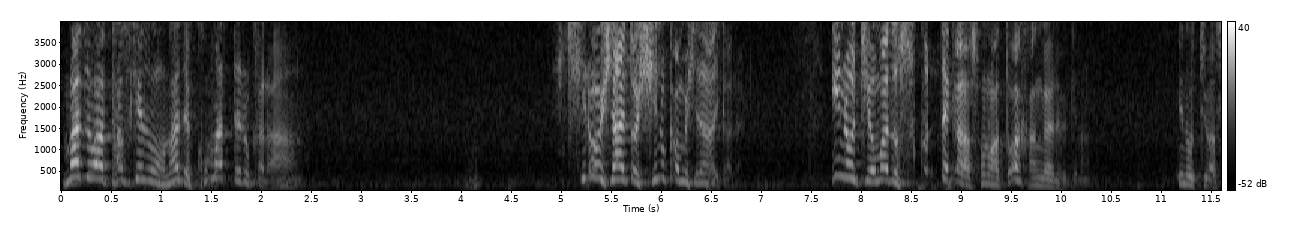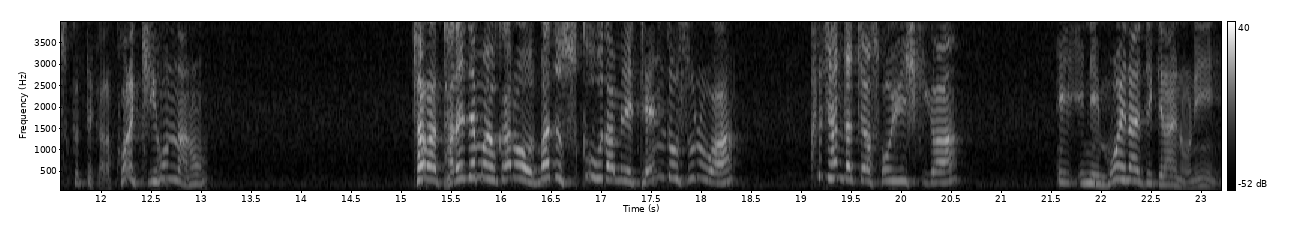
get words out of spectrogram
まずは助けるのなぜ困ってるから治療しないと死ぬかもしれないから。命をまず救ってからその後は考えるべきなの。命は救ってから。これ基本なの。ただ誰でもよかろう。まず救うために転倒するのはクリスチャンたちはそういう意識がに燃えないといけないのに、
